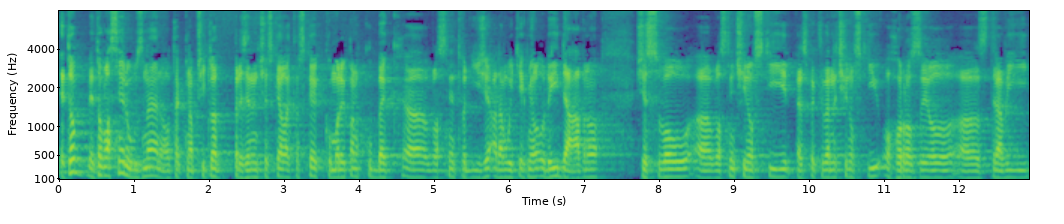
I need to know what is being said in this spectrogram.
Je to, je to vlastně různé, no. tak například prezident České lékařské komory pan Kubek eh, vlastně tvrdí, že Adam Vojtěch měl odejít dávno, že svou eh, vlastně činností, respektive nečinností ohrozil eh, zdraví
